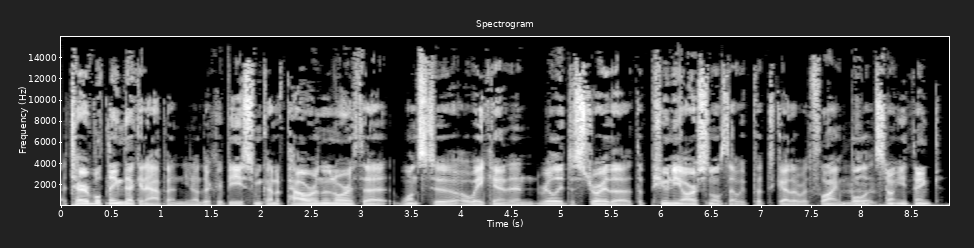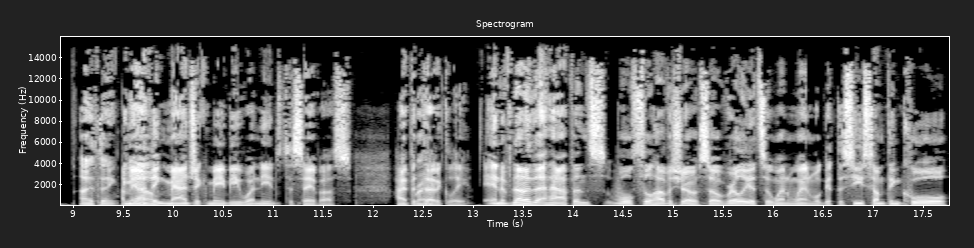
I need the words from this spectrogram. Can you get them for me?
a terrible thing that could happen. You know, there could be some kind of power in the north that wants to awaken and really destroy the the puny arsenals that we put together with flying Mhm. bullets. Don't you think? i think I mean, yeah. I think magic may be what needs to save us, hypothetically. And if none of that happens, we'll still have a show. So really, it's a win-win. We'll get to see something cool,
